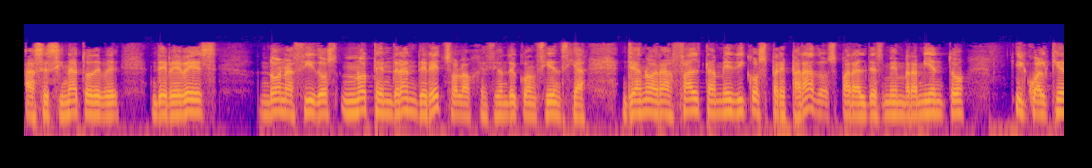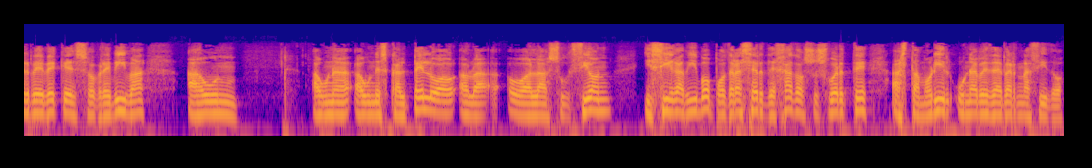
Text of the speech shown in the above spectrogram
asesinato de, bebés no nacidos no tendrán derecho a la objeción de conciencia. Ya no hará falta médicos preparados para el desmembramiento y cualquier bebé que sobreviva a un, a una, a un escalpelo o a la succión y siga vivo podrá ser dejado a su suerte hasta morir una vez de haber nacido.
